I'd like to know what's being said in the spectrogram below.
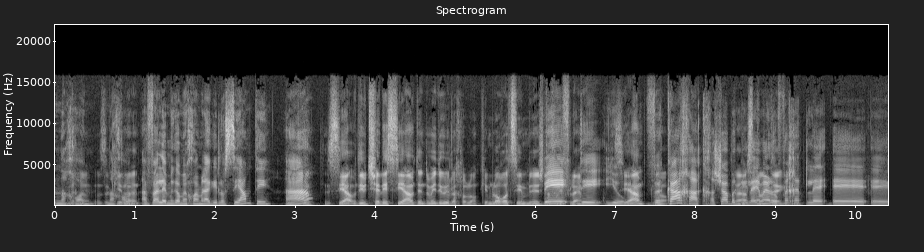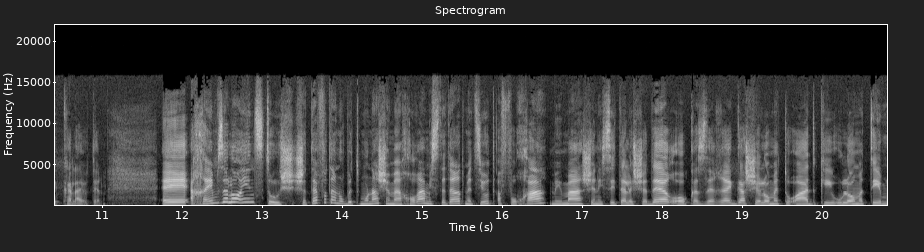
נכון, נכון. כאילו- אבל הם גם יכולים להגיד לו, סיימתי, אה? סיימת, אם תשאלי סיימת, הם תמיד יגידו לך לא, לא, כי הם לא רוצים שתחליף להם. בדיוק. סיימת? לא. וככה ההכחשה בגילאים האלה. הופכת לקלה יותר. אה, החיים זה לא אינסטוש, שתף אותנו בתמונה שמאחוריה מסתתרת מציאות הפוכה ממה שניסית לשדר, או כזה רגע שלא מתועד כי הוא לא מתאים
